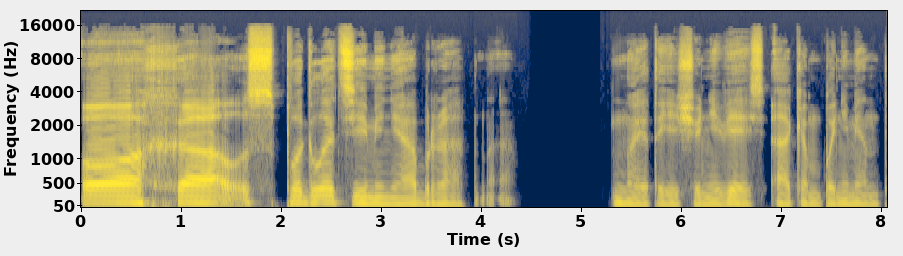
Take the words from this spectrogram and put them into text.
О, хаос, поглоти меня обратно. Но это еще не весь аккомпанемент.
